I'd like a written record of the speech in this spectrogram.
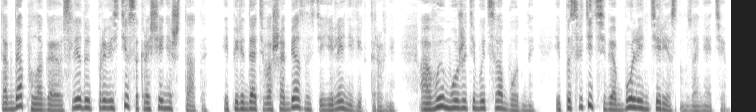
Тогда, полагаю, следует провести сокращение штата и передать ваши обязанности Елене Викторовне, а вы можете быть свободны и посвятить себя более интересным занятиям.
